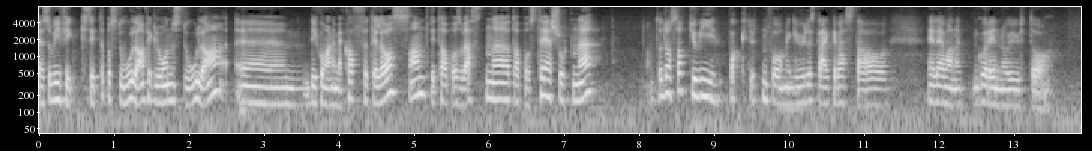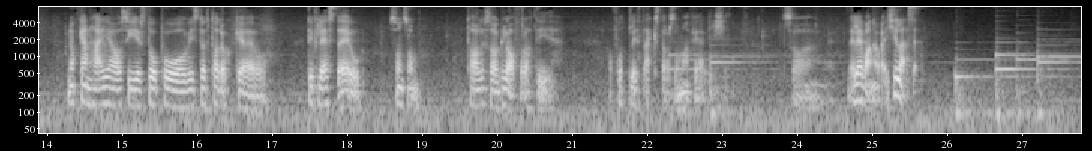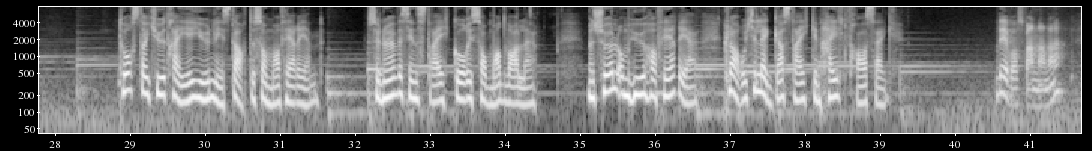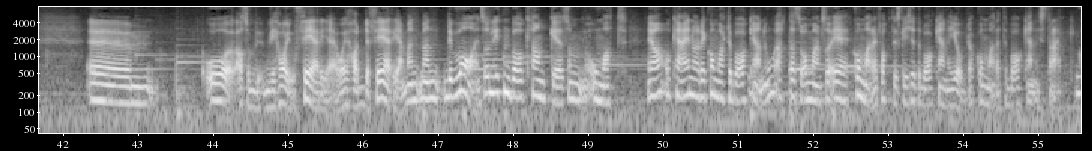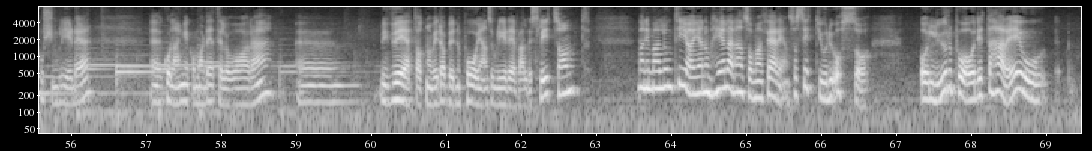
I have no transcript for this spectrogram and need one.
Så vi fikk sitte på stoler, fikk låne stoler. De kommer ned med kaffe til oss. Sant? Vi tar på oss vestene, tar på oss T-skjortene. Og da satt jo vi vakt utenfor med gule streikevester, og elevene går inn og ut, og noen heier og sier 'stå på', og 'vi støtter dere', og de fleste er jo sånn som Tale sa, glad for at de har fått litt ekstra sommerferie. Ikke? Så elevene var ikke lei seg. Torsdag 23. juni starter sommerferien. Synnøve sin streik går i sommerdvale. Men selv om hun har ferie, klarer hun ikke legge streiken helt fra seg. Det var spennende. Um, og, altså, vi har jo ferie, og jeg hadde ferie, men, men det var en sånn liten baktanke som, om at ja, ok, når jeg kommer tilbake igjen nå etter sommeren, så er, kommer jeg faktisk ikke tilbake igjen i jobb. Da kommer jeg tilbake igjen i streik. Hvordan blir det? Eh, hvor lenge kommer det til å vare? Eh, vi vet at når vi da begynner på igjen, så blir det veldig slitsomt. Men i mellomtida, gjennom hele den sommerferien, så sitter jo du også og lurer på, og dette her er jo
